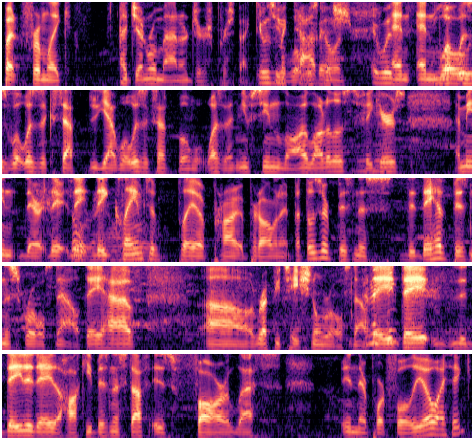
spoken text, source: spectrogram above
but from like a general manager's perspective. It was too, what was going, It was and and what was what was accept yeah what was acceptable and what wasn't. And you've seen a lot of those figures. I mean, they're, they Mm-hmm. They they claim though. to play a pro- predominant, but those are business. they- have business roles now. They have uh, reputational roles now. And They they the day to day the hockey business stuff is far less in their portfolio. I think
